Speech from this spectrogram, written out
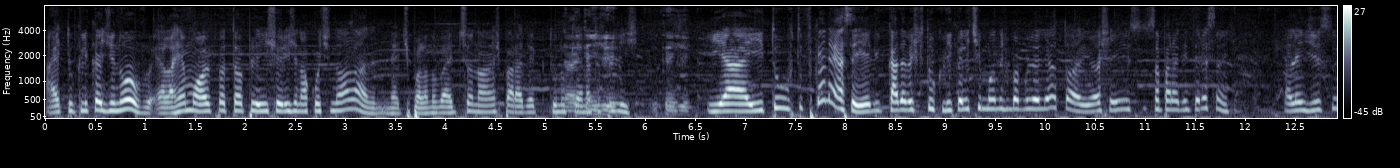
Aí tu clica de novo, ela remove pra tua playlist original continuar lá, né? Tipo, ela não vai adicionar umas paradas que tu não ah, quer entendi, na tua playlist. Entendi. E aí tu, tu fica nessa, e ele, cada vez que tu clica, ele te manda os bagulho aleatório. Eu achei isso, essa parada interessante. Além disso,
